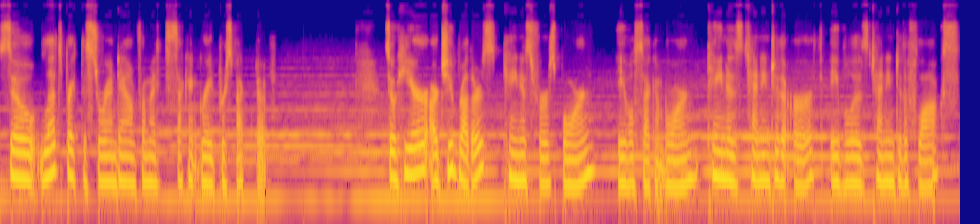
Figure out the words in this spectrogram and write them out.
So let's break the story on down from a second grade perspective. So here are two brothers. Cain is firstborn, Abel secondborn. Cain is tending to the earth, Abel is tending to the flocks.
